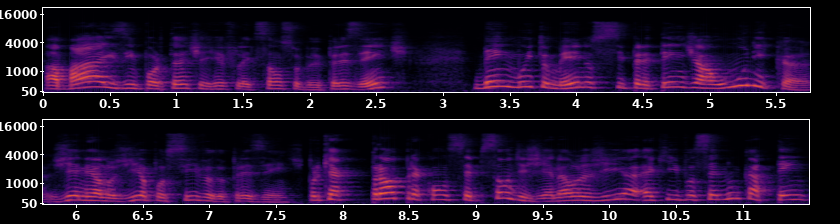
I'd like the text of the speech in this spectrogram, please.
a mais importante reflexão sobre o presente, nem muito menos se pretende a única genealogia possível do presente. Porque a própria concepção de genealogia é que você nunca tem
